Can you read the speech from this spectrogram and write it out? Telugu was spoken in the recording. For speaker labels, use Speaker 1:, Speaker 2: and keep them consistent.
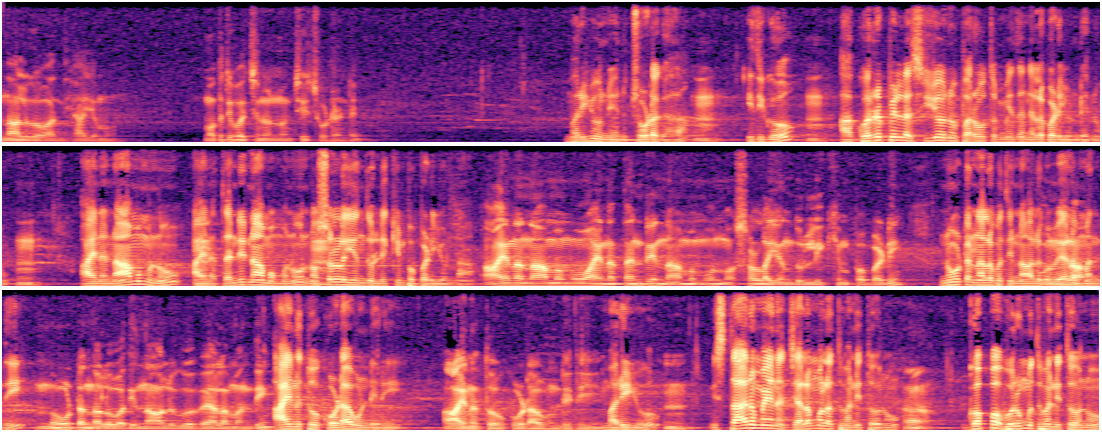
Speaker 1: పద్నాలుగవ అధ్యాయము మొదటి వచనం నుంచి చూడండి.
Speaker 2: మరియు నేను చూడగా ఇదిగో ఆ గొర్రెపిల్ల సియోను పర్వతం మీద నిలబడి ఉండెను. ఆయన నామమును ఆయన తండ్రి నామమును నొసళ్ళ ఎందు లెక్కింపబడి ఉన్న.
Speaker 1: ఆయన నామము ఆయన తండ్రి నామము నొసళ్ళ యందు లిఖింపబడి
Speaker 2: నూట నలభై నాలుగు వేల మంది
Speaker 1: నూట నలువది నాలుగు వేల మంది
Speaker 2: ఆయనతో కూడా ఉండిరి.
Speaker 1: ఆయనతో కూడా ఉండిరి
Speaker 2: మరియు విస్తారమైన జలముల ధ్వనితోను గొప్ప ఉరుము ధ్వనితోను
